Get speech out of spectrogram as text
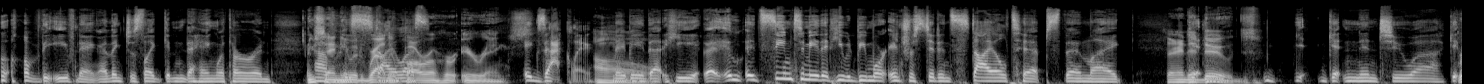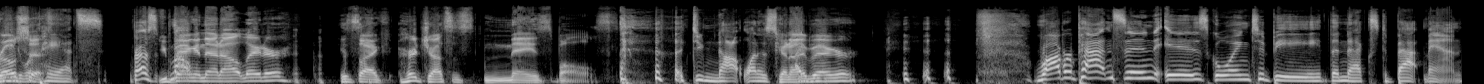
of the evening. I think just like getting to hang with her and You're saying he would his rather borrow her earrings. Exactly. Oh. Maybe that he. It, it seemed to me that he would be more interested in style tips than like They're into Getting- dudes. getting into uh, getting into her pants. Rosa, You banging that out later? It's like her just is maze balls. Do not want to. Can I bang her? Robert Pattinson is going to be the next Batman.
